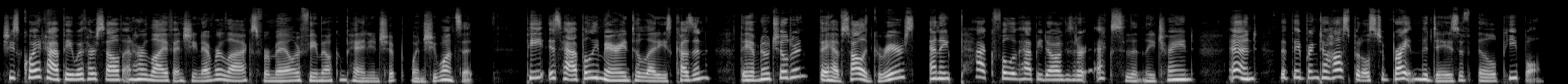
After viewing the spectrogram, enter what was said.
she's quite happy with herself and her life, and she never lacks for male or female companionship when she wants it. Pete is happily married to Letty's cousin. They have no children, they have solid careers, and a pack full of happy dogs that are excellently trained, and that they bring to hospitals to brighten the days of ill people.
